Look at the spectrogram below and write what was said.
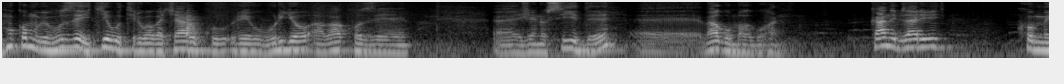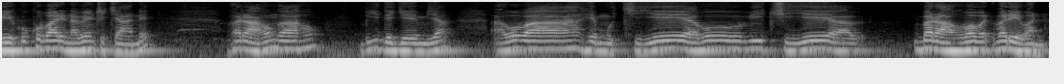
nk'uko mubivuze icyihutirwaga cyari ukureba uburyo abakoze eh, jenoside eh, bagombaga guhanwa kandi byari bikomeye kuko bari na benshi cyane bari aho ngaho bidegembya abo bahemukiye abo biciye bari aho barebana.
